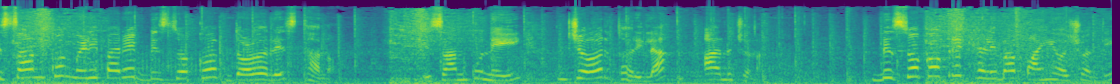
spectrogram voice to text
ଇଶାନଙ୍କୁ ମିଳିପାରେ ବିଶ୍ୱକପ୍ ଦଳରେ ସ୍ଥାନ ଇଶାନଙ୍କୁ ନେଇ ଜୋର ଧରିଲା ଆଲୋଚନା ବିଶ୍ୱକପ୍ରେ ଖେଳିବା ପାଇଁ ଅଛନ୍ତି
